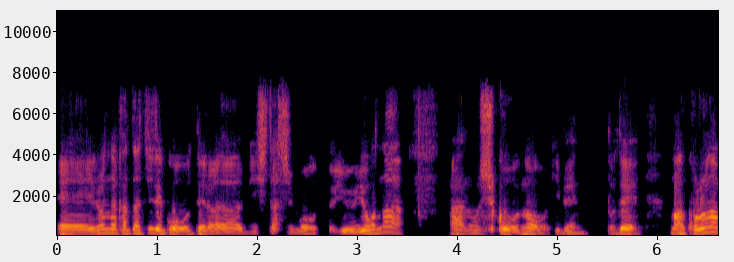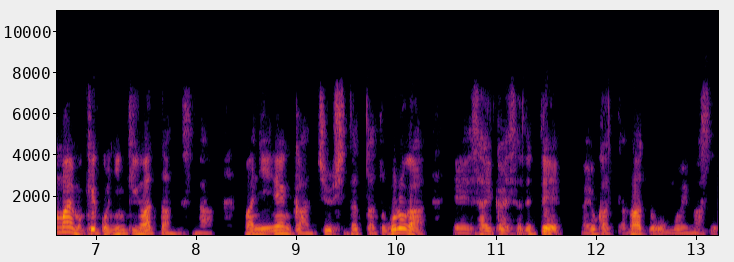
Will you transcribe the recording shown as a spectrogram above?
えー、いろんな形で、こう、お寺に親しもうというような、あの、趣向のイベントで、まあ、コロナ前も結構人気があったんですが、まあ、2年間中止だったところが、えー、再開されて、まあ、よかったなと思います。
